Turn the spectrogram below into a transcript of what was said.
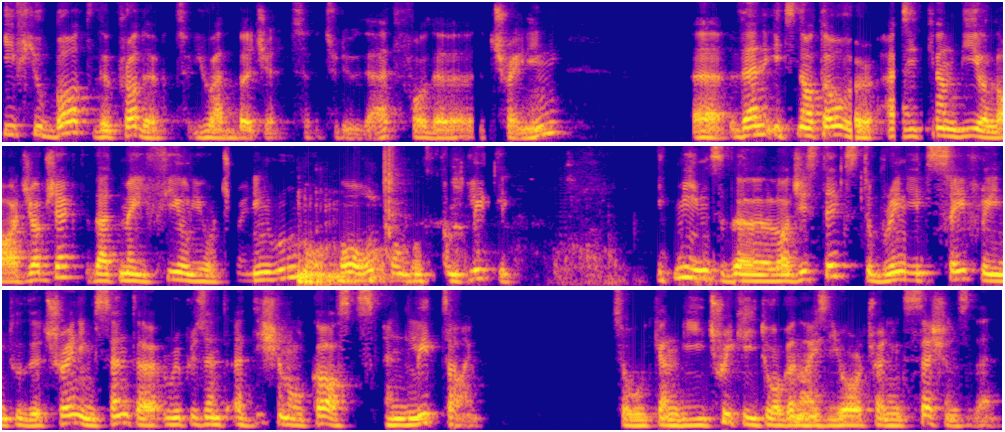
If you bought the product, you had budget to do that for the training, uh, then it's not over, as it can be a large object that may fill your training room or hall almost completely. It means the logistics to bring it safely into the training center represent additional costs and lead time. So it can be tricky to organize your training sessions then.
